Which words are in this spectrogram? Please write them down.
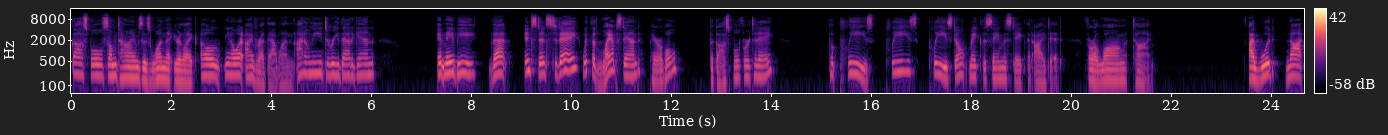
gospel sometimes is one that you're like, oh, you know what? I've read that one. I don't need to read that again. It may be that instance today with the lampstand parable, the gospel for today. But please, please, please don't make the same mistake that I did for a long time. I would not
